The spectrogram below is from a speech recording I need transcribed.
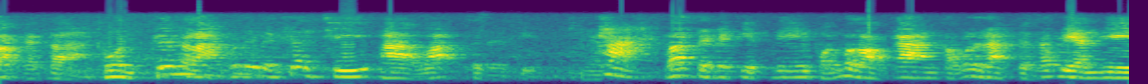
ออกจากตลาดทุนที่ตลาดหุ้นนี่เป็นเครื่องชี้ภาวะเศรษฐกิจนะค่ะว่าเศรษฐกิจดีผลประกอบการของบริษัทจดทะเบียนดี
